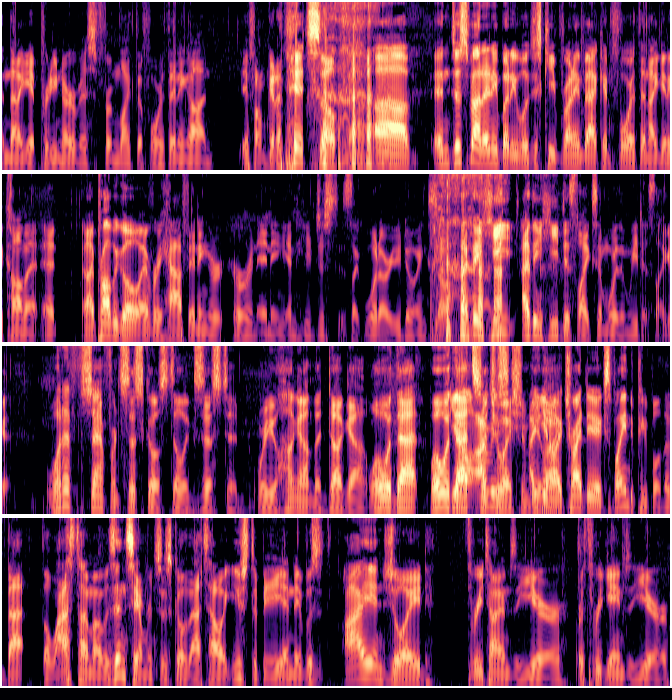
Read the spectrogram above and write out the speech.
and then I get pretty nervous from like the fourth inning on. if I'm going to pitch. So, uh, and just about anybody will just keep running back and forth, and I get a comment, at, and I probably go every half inning or, or an inning, and he just is like, "What are you doing?" So I think he, I think he dislikes it more than we dislike it. What if San Francisco still existed, where you hung out in the dugout? What would that What would You that know, I was- situation I- be You like? know, I tried to explain to people that, that the last time I was in San Francisco, that's how it used to be, and it was. I enjoyed three times a year or three games a year,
